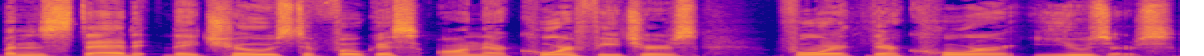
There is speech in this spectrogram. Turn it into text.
but instead they chose to focus on their core features for their core users.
